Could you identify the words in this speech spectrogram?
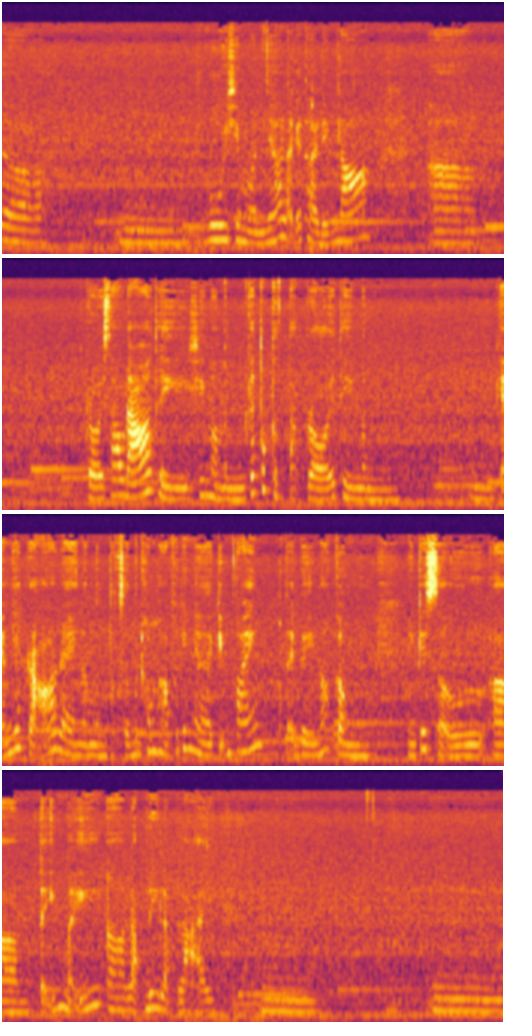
uh, um, vui khi mà mình nhớ lại cái thời điểm đó. Uh, rồi sau đó thì khi mà mình kết thúc thực tập rồi thì mình cảm giác rõ ràng là mình thật sự mình không hợp với cái nghề kiểm toán. Tại vì nó cần những cái sự uh, tỉ mỉ uh, lặp đi lặp lại. Um, um,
